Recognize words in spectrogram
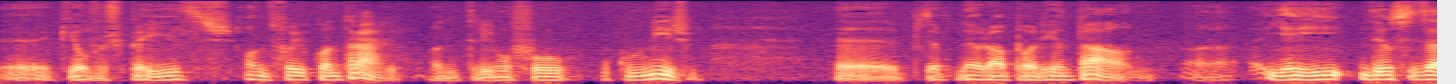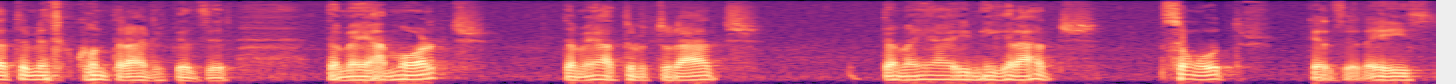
uh, que houve os países onde foi o contrário, onde triunfou o comunismo. Uh, por exemplo, na Europa Oriental. e aí deu-se exatamente o contrário, quer dizer, também há mortos, também há torturados, também há imigrados, são outros, quer dizer, é isso.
